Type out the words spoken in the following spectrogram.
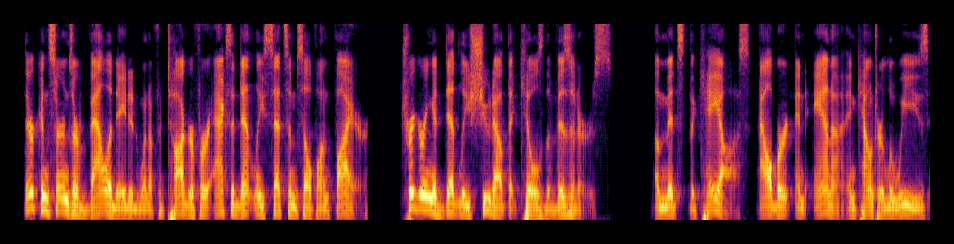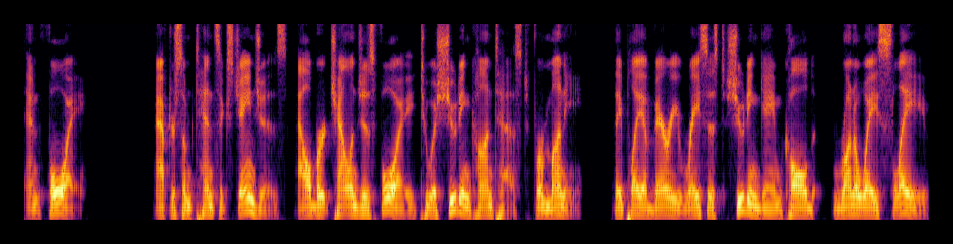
Their concerns are validated when a photographer accidentally sets himself on fire, triggering a deadly shootout that kills the visitors. Amidst the chaos, Albert and Anna encounter Louise and Foy. After some tense exchanges, Albert challenges Foy to a shooting contest for money. They play a very racist shooting game called Runaway Slave.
